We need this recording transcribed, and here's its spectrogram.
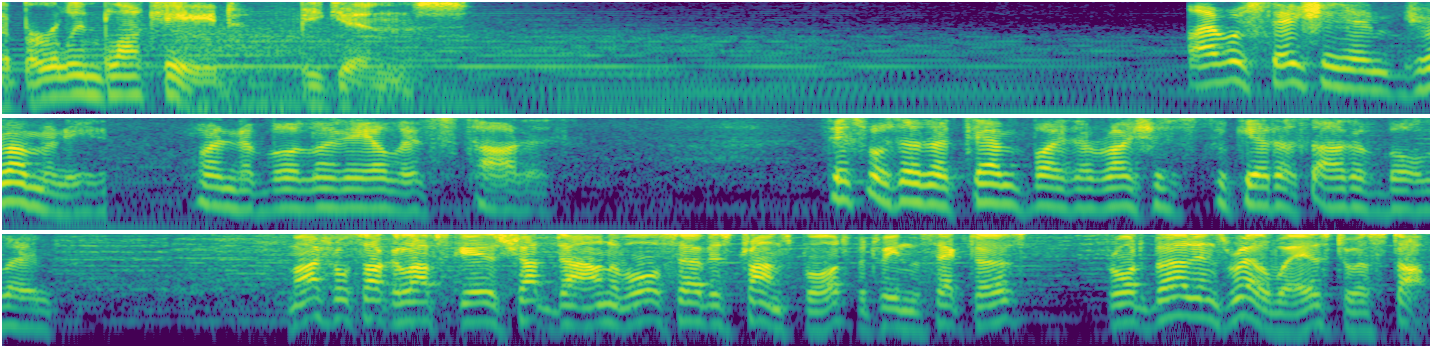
the Berlin blockade begins. I was stationed in Germany when the Berlin airlift started. This was an attempt by the Russians to get us out of Berlin. Marshal Sokolovsky's shutdown of all service transport between the sectors brought Berlin's railways to a stop.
